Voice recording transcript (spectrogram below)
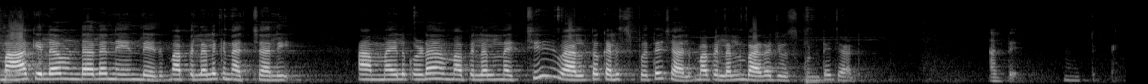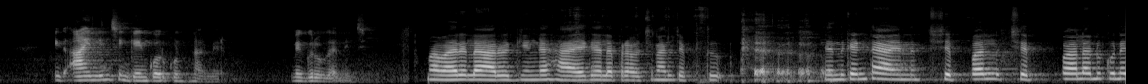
మాకు ఇలా ఉండాలని ఏం లేదు. మా పిల్లలకి నచ్చాలి. ఆ అమ్మాయిలు కూడా మా పిల్లలు నచ్చి వాళ్ళతో కలిసిపోతే చాలు. మా పిల్లల్ని బాగా చూసుకుంటే చాలు. అంతే. అంతే. ఇంకా ఆయన నుంచి ఇంకేం కోరుకుంటున్నారు మీరు? మీ గురువు గారి నుంచి. మా వారు ఇలా ఆరోగ్యంగా హాయిగా ఇలా ప్రవచనాలు చెప్తూ. ఎందుకంటే ఆయన చెప్పాలి చెప్పాలనుకునే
